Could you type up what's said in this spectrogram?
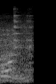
true.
